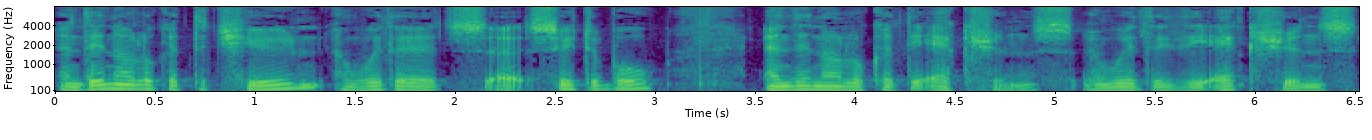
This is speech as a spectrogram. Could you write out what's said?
and then I look at the tune and whether it's uh, suitable, and then I look at the actions and whether the actions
